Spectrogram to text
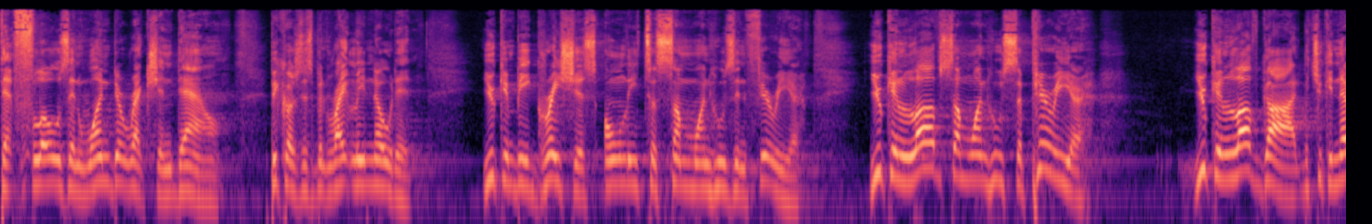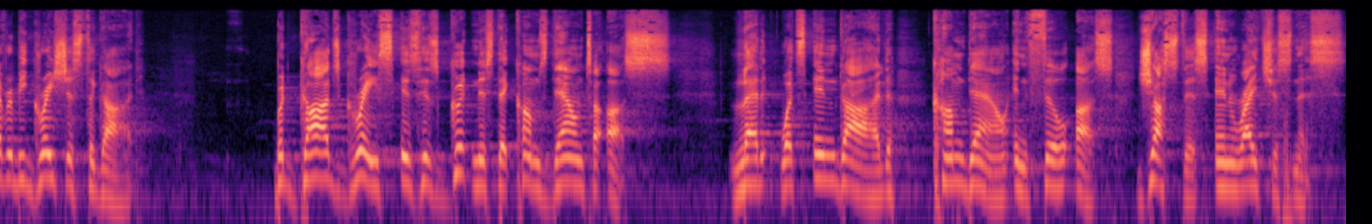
that flows in one direction down. Because it's been rightly noted, you can be gracious only to someone who's inferior. You can love someone who's superior. You can love God, but you can never be gracious to God. But God's grace is His goodness that comes down to us. Let what's in God come down and fill us justice and righteousness.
